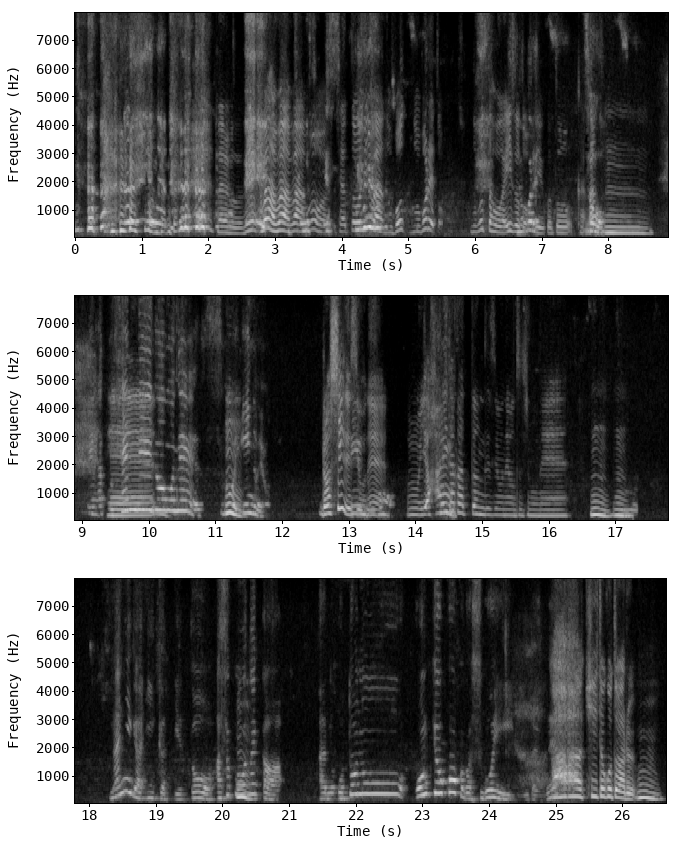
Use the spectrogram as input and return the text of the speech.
そう なるほどね。まあまあまあ、もう、です斜塔には登登れと。登った方がいいぞということかな。そううん。であと、洗礼堂もね、すごいいいのよ。らしいですよね。もうん。いや、入りたかったんですよね、私もね。うんうん。何がいいかっていうと、あそこはなんか、あの、音の音響効果がすごいんだよね。ああ、聞いたことある。うん。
